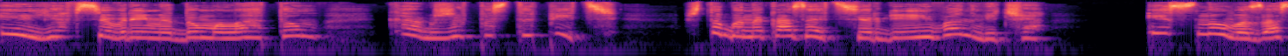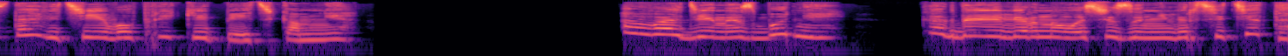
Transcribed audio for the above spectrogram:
И я все время думала о том, как же поступить, чтобы наказать Сергея Ивановича и снова заставить его прикипеть ко мне. В один из будней, когда я вернулась из университета,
